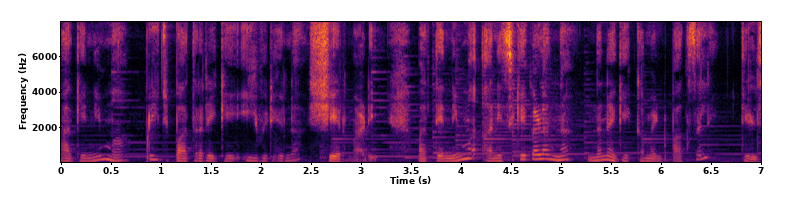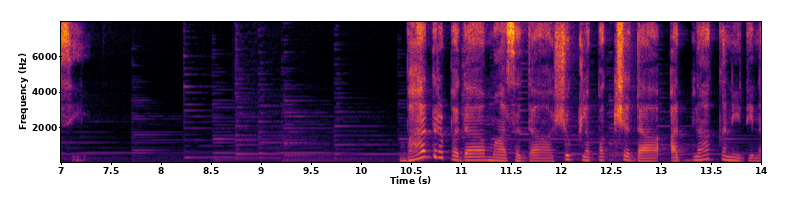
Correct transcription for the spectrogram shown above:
ಹಾಗೆ ನಿಮ್ಮ ಪ್ರೀತಿ ಪಾತ್ರರಿಗೆ ಈ ವಿಡಿಯೋನ ಶೇರ್ ಮಾಡಿ. ಮತ್ತು ನಿಮ್ಮ ಅನಿಸಿಕೆಗಳನ್ನು ನನಗೆ ಕಮೆಂಟ್ ಬಾಕ್ಸಲ್ಲಿ ತಿಳಿಸಿ. ಭಾದ್ರಪದ ಮಾಸದ ಶುಕ್ಲ ಪಕ್ಷದ ಹದಿನಾಲ್ಕನೇ ದಿನ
